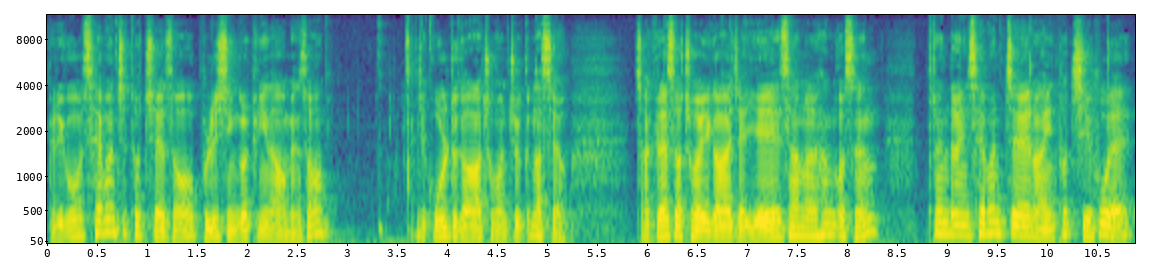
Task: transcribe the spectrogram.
그리고 세 번째 터치에서 bullish engulfing이 나오면서 이제 골드가 저번 주 끝났어요. 자, 그래서 저희가 이제 예상을 한 것은 trendline 세 번째 라인 터치 후에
